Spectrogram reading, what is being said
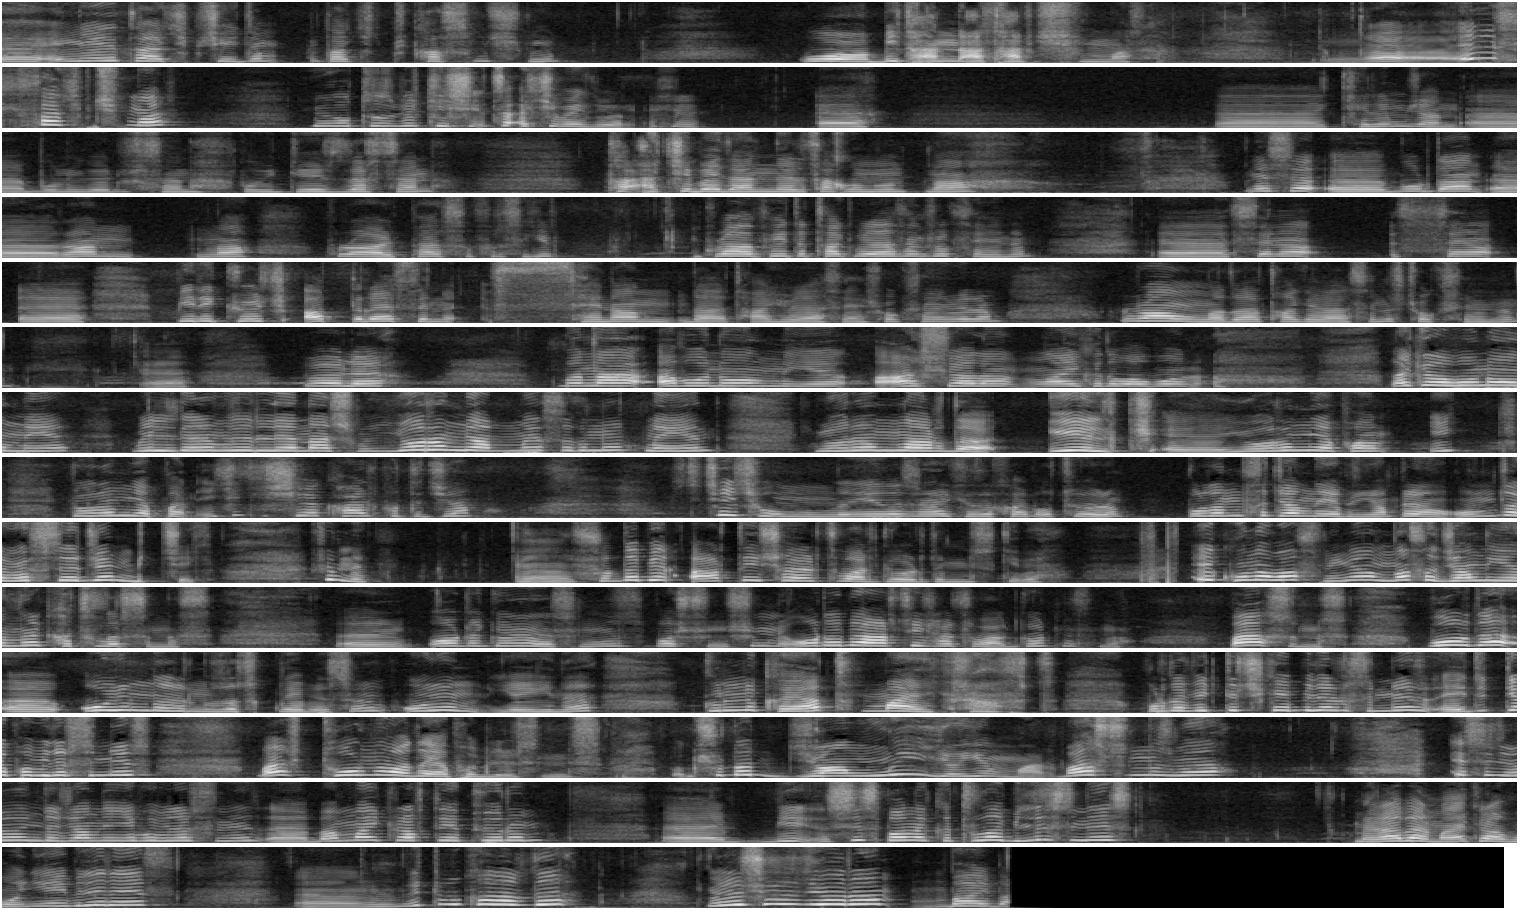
E, 57 takipçiydim. Takipçi kasmış mıyım? Oo bir tane daha takipçim var. E, 58 takipçim var. 131 kişi takip ediyorum. e, e, Kerimcan e, bunu görürsen, bu videoyu izlersen takip edenleri sakın unutma. Neyse e, buradan e, Ran'la Pro Alper 08 Pro Alper'i de takip edersen çok sevinirim. E, Sena Sena e, 1 2 3 Attıra Sen, Senan da takip ederseniz çok sevinirim. Ran'la da takip ederseniz çok sevinirim. E, böyle bana abone olmayı, aşağıdan like atıp abone like abone olmayı, bildirim zillerini açmayı, yorum yapmayı sakın unutmayın. Yorumlarda ilk e, yorum yapan ilk yorum yapan iki kişiye kalp atacağım. Hiç umurumda değil. Zaten herkese kalp atıyorum. Buradan nasıl canlı yapacağım? Onu da göstereceğim bitecek. Şimdi e, şurada bir artı işareti var gördüğünüz gibi. İlk ona basmayın. Nasıl canlı yayınlara katılırsınız? Ee, orada görüyorsunuz. Ver. Şimdi orada bir artı işareti var. Gördünüz mü? Basınız. Burada e, oyunlarınıza tıklayabilirsiniz. Oyun yayını. Günlük hayat Minecraft. Burada video çekebilirsiniz. Edit yapabilirsiniz. Baş turnuva da yapabilirsiniz. Bak şurada canlı yayın var. Bastınız mı? İstediğiniz oyunda canlı yayın yapabilirsiniz. Ee, ben Minecraft'ta yapıyorum. Ee, bir, siz bana katılabilirsiniz. Beraber Minecraft oynayabiliriz. Ee, video bu kadardı. Görüşürüz diyorum. Bay bay.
